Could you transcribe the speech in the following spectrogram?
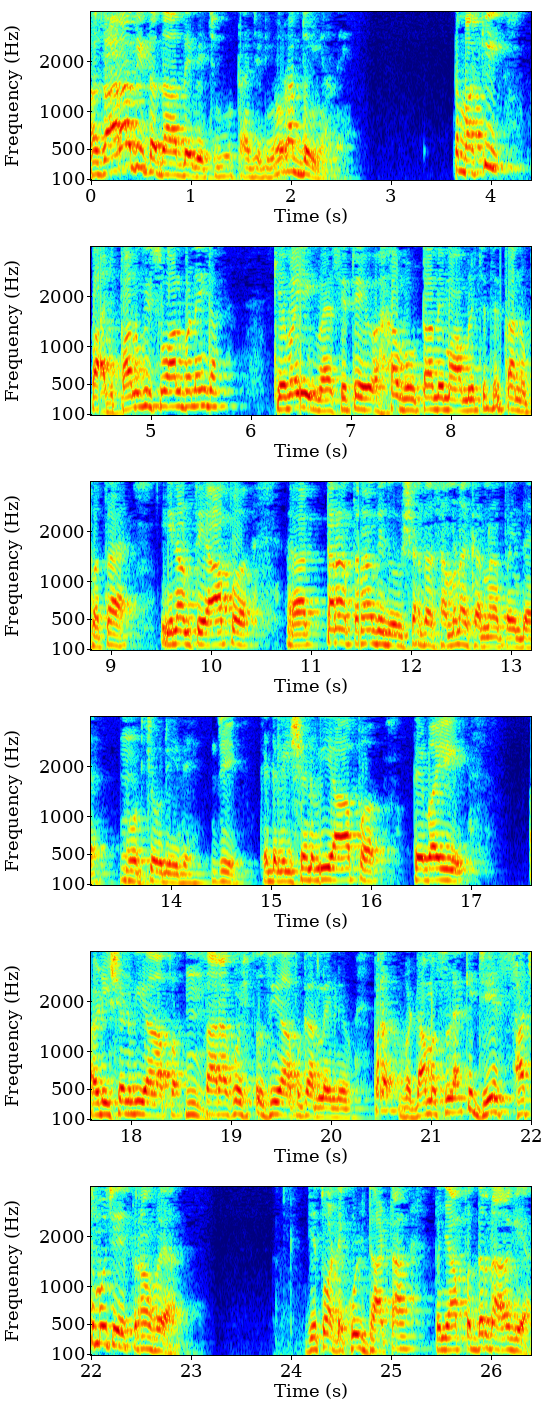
ਹਜ਼ਾਰਾਂ ਦੀ ਤਾਦਾਦ ਦੇ ਵਿੱਚ ਵੋਟਾਂ ਜਿਹੜੀਆਂ ਉਹ ਰੱਦ ਹੋਈਆਂ ਨੇ। ਤਾਂ ਬਾਕੀ ਭਾਜਪਾ ਨੂੰ ਵੀ ਸਵਾਲ ਬਣੇਗਾ ਕਿ ਬਈ ਵੈਸੇ ਤੇ ਵੋਟਾਂ ਦੇ ਮਾਮਲੇ 'ਚ ਤੇ ਤੁਹਾਨੂੰ ਪਤਾ ਹੈ ਇਹਨਾਂ ਨੂੰ ਤੇ ਆਪ ਤਰ੍ਹਾਂ ਤਰ੍ਹਾਂ ਦੇ ਦੋਸ਼ਾਂ ਦਾ ਸਾਹਮਣਾ ਕਰਨਾ ਪੈਂਦਾ ਹੈ ਵੋਟ ਚੋਰੀ ਦੇ। ਜੀ। ਕਿ ਡਿਲੀਸ਼ਨ ਵੀ ਆਪ ਤੇ ਬਈ ਐਡੀਸ਼ਨ ਵੀ ਆਪ ਸਾਰਾ ਕੁਝ ਤੁਸੀਂ ਆਪ ਕਰ ਲੈਂਦੇ ਹੋ। ਪਰ ਵੱਡਾ ਮਸਲਾ ਹੈ ਕਿ ਜੇ ਸੱਚਮੁੱਚ ਇਸ ਤਰ੍ਹਾਂ ਹੋਇਆ ਜੇ ਤੁਹਾਡੇ ਕੋਲ ਡਾਟਾ ਪੰਜਾਬ ਪੱਧਰ ਦਾ ਆ ਗਿਆ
